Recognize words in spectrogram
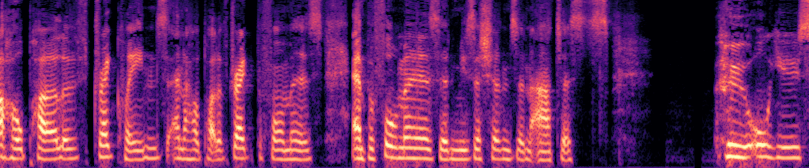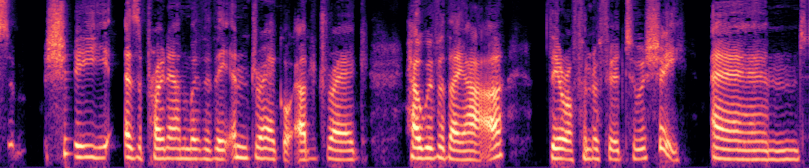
a whole pile of drag queens and a whole pile of drag performers and performers and musicians and artists who all use she as a pronoun, whether they're in drag or out of drag, however they are, they're often referred to as she. And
